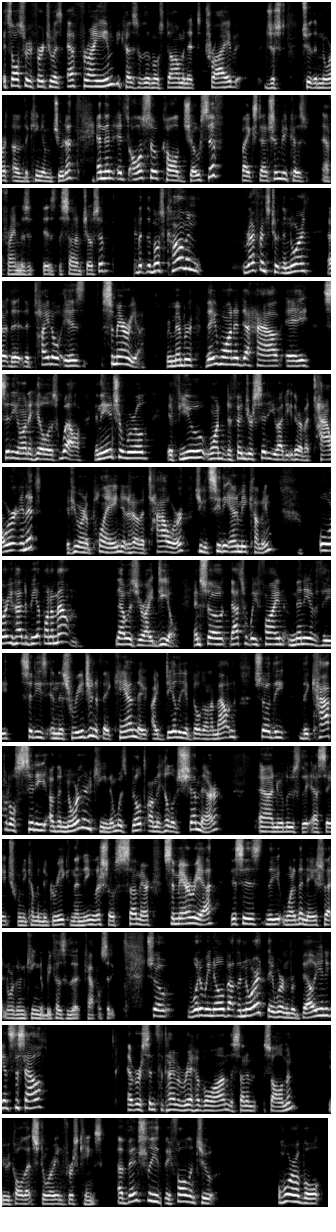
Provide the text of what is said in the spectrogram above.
It's also referred to as Ephraim because of the most dominant tribe just to the north of the kingdom of Judah. And then it's also called Joseph by extension because Ephraim is, is the son of Joseph. But the most common reference to it in the north, the, the title is Samaria. Remember, they wanted to have a city on a hill as well. In the ancient world, if you wanted to defend your city, you had to either have a tower in it. If you were in a plain, you had to have a tower so you could see the enemy coming, or you had to be up on a mountain. That was your ideal. And so that's what we find many of the cities in this region. If they can, they ideally build on a mountain. So the, the capital city of the northern kingdom was built on the hill of Shemer, and you lose the sh when you come into Greek and then English. So Samaria, Samaria. This is the one of the names for that northern kingdom because of the capital city. So what do we know about the north? They were in rebellion against the south ever since the time of Rehoboam, the son of Solomon. You recall that story in First Kings. Eventually, they fall into horrible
